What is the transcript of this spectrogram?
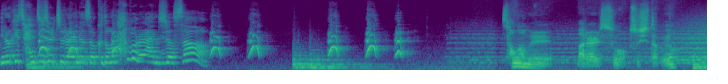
이렇게 잘 짖을 줄 알면서 그동안 한 번을 안 짖었어? 성함을 말할 수 없으시다고요?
